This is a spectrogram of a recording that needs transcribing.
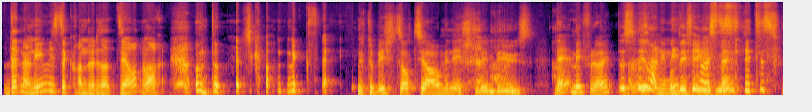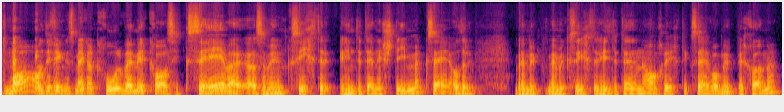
Dann habe ich eine Konversation machen und du hast gar nichts gesagt. Du bist Sozialministerin bei uns. Nein, mir freut das. Das habe ich Und nicht ich finde es me- Ja, und ich finde es mega cool, wenn wir quasi sehen, also wenn wir Gesichter hinter diesen Stimmen sehen oder wenn wir, wenn wir Gesichter hinter diesen Nachrichten sehen, die wir bekommen.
